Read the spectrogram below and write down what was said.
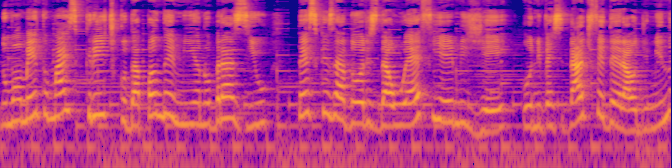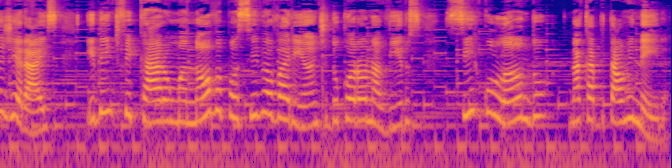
No momento mais crítico da pandemia no Brasil, pesquisadores da UFMG, Universidade Federal de Minas Gerais, identificaram uma nova possível variante do coronavírus circulando na capital mineira.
